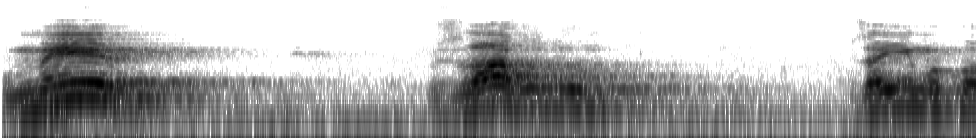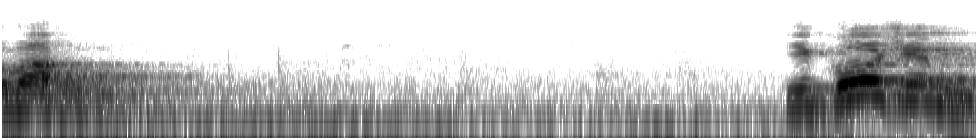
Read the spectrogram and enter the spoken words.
в мир, в злагоду, взаємоповагу. І кожен,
